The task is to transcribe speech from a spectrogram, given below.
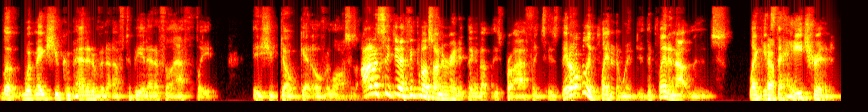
look, what makes you competitive enough to be an NFL athlete is you don't get over losses. Honestly, dude, I think the most underrated thing about these pro athletes is they don't really play to win, dude. They play to not lose. Like, it's Yeah. the hatred,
